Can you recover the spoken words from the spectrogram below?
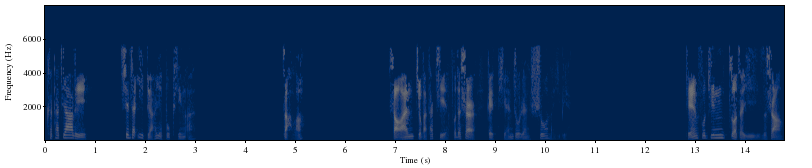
可他家里现在一点也不平安。咋了？少安就把他姐夫的事儿给田主任说了一遍。田福军坐在椅子上，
